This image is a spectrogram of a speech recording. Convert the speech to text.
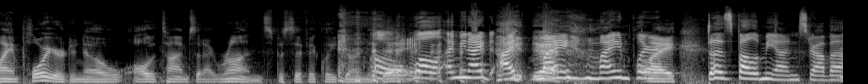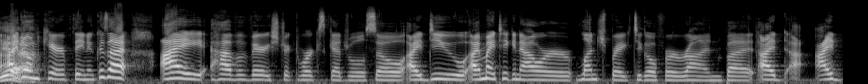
my employer to know all the times that I run specifically during the Oh day. well, I mean, I, I Yeah. my my employer Like- does follow me on Strava. Yeah. I don't care if they know because I I have a very strict work schedule. So I do. I might take an hour lunch break to go for a run, but I I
